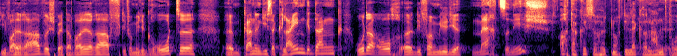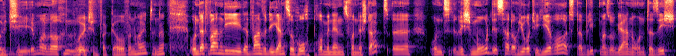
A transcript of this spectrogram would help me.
die Wallrave, später Wallraff, die Familie Grote, ähm, Kannengießer Kleingedank oder auch äh, die Familie Merzenich. Ach, da kriegst du heute noch die leckeren Handbrötchen. die immer noch Brötchen verkaufen heute. Ne? Und das waren die, das waren so die ganze Hochprominenz von der Stadt. Äh, und Richmodis hat auch Joti Hirot, da blieb man so gerne unter sich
